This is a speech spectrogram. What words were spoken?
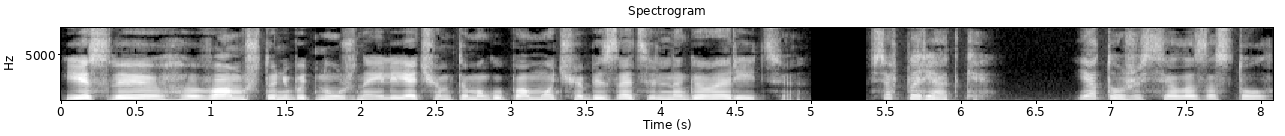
Если вам что-нибудь нужно или я чем-то могу помочь, обязательно говорите». «Все в порядке». Я тоже села за стол.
